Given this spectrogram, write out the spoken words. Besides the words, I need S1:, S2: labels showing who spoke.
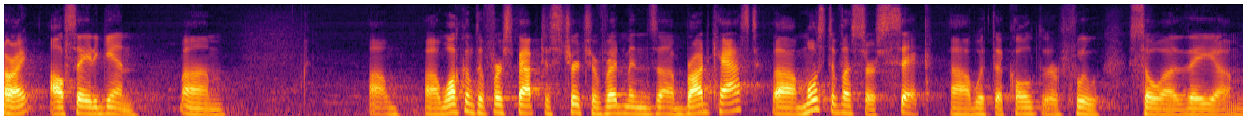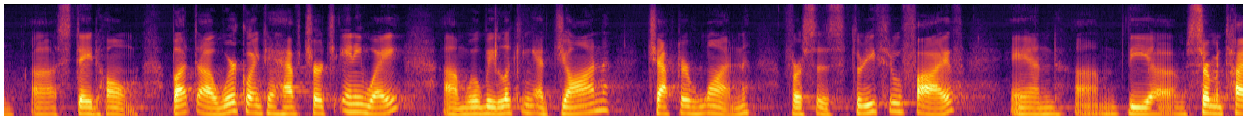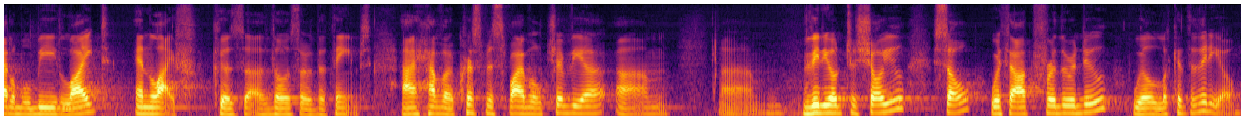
S1: All right, I'll say it again. Um, um, uh, welcome to First Baptist Church of Redmond's uh, broadcast. Uh, most of us are sick uh, with the cold or flu, so uh, they um, uh, stayed home. But we're going to have church anyway. Um, we'll be looking at John chapter 1, verses 3 through 5, and um, the sermon title will be Light and Life, because those are the themes. I have a Christmas Bible trivia um, um, video to show you. So without further ado, we'll look at the video.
